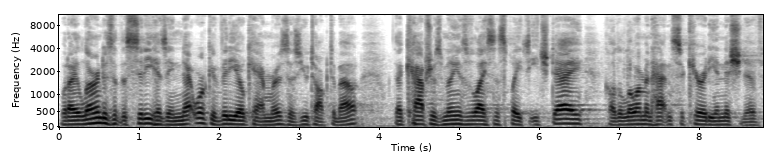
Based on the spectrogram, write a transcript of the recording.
What I learned is that the city has a network of video cameras, as you talked about, that captures millions of license plates each day called the Lower Manhattan Security Initiative,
